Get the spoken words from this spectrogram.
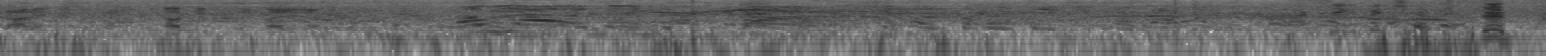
got it. No, he invited him. Oh, yeah, and then uh, she the whole thing. Told Take a picture of it. Did.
